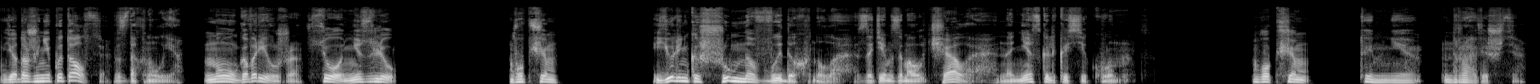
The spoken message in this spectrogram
«Я даже не пытался», — вздохнул я. «Ну, говори уже. Все, не злю». В общем, Юленька шумно выдохнула, затем замолчала на несколько секунд. «В общем, «Ты мне нравишься»,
